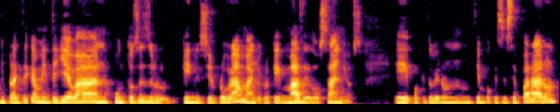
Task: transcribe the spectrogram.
Y prácticamente llevan juntos desde que inició el programa, yo creo que más de dos años, eh, porque tuvieron un tiempo que se separaron.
